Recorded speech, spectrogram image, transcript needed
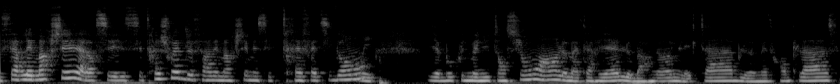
faire les marchés. Alors c'est très chouette de faire les marchés, mais c'est très fatigant. Oui. Il y a beaucoup de manutention, hein, le matériel, le barnum, les tables, mettre en place.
